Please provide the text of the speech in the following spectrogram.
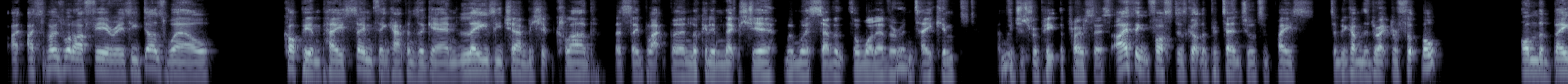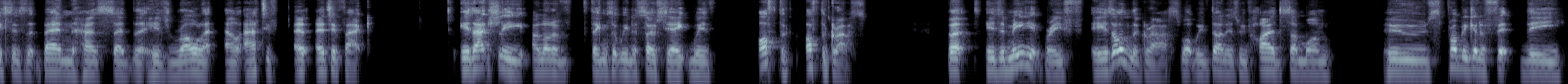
I, I, suppose what our fear is he does well, copy and paste, same thing happens again. Lazy championship club, let's say Blackburn, look at him next year when we're seventh or whatever and take him and we just repeat the process. I think Foster's got the potential to pace to become the director of football on the basis that Ben has said that his role at Al Ittifaq is actually a lot of things that we'd associate with off the off the grass. But his immediate brief is on the grass. What we've done is we've hired someone who's probably going to fit the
